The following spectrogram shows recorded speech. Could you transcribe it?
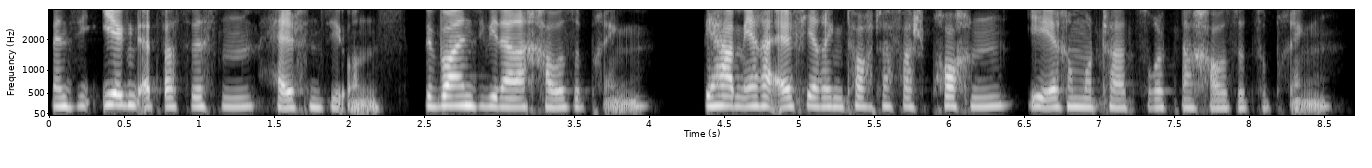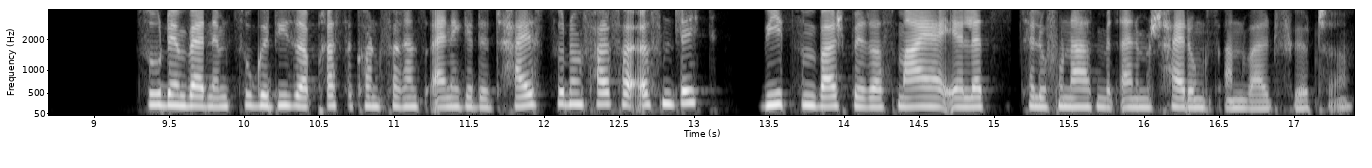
wenn Sie irgendetwas wissen, helfen Sie uns. Wir wollen sie wieder nach Hause bringen. Wir haben ihrer elfjährigen Tochter versprochen, ihr ihre Mutter zurück nach Hause zu bringen. Zudem werden im Zuge dieser Pressekonferenz einige Details zu dem Fall veröffentlicht, wie zum Beispiel, dass Maya ihr letztes Telefonat mit einem Scheidungsanwalt führte.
